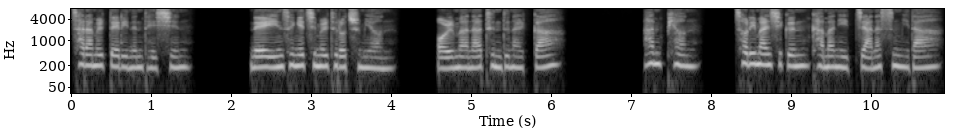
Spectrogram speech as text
사람을 때리는 대신 내 인생의 짐을 들어주면 얼마나 든든할까? 한편 서리만식은 가만히 있지 않았습니다.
